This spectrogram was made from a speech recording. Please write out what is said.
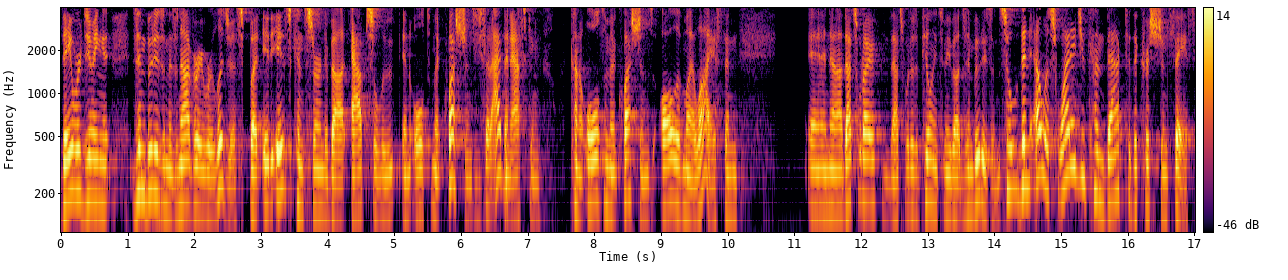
they were doing, Zen Buddhism is not very religious, but it is concerned about absolute and ultimate questions. He said, I've been asking kind of ultimate questions all of my life. And, and uh, that's, what I, that's what is appealing to me about Zen Buddhism. So then, Ellis, why did you come back to the Christian faith?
